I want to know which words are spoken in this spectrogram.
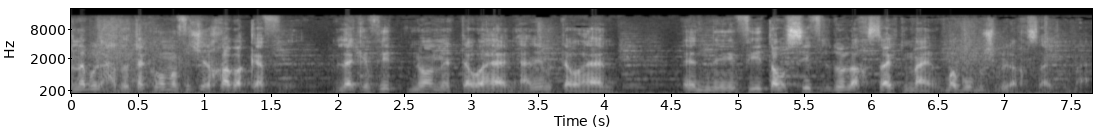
أنا بقول لحضرتك هو ما فيش رقابة كافية لكن في نوع من التوهان يعني إيه من التوهان؟ إن في توصيف لدول الاخصائي الاجتماعي ومبوء مش بالاخصائي الاجتماعي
